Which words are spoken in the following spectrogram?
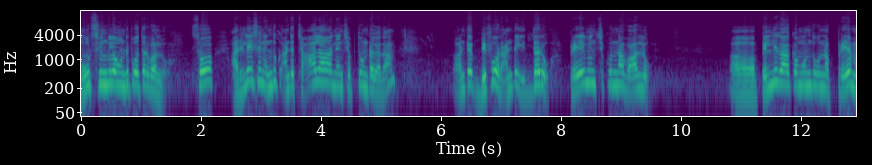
మూడ్ స్వింగ్లో ఉండిపోతారు వాళ్ళు. సో ఆ రిలేషన్ ఎందుకు అంటే చాలా నేను చెప్తూ ఉంటా కదా అంటే బిఫోర్ అంటే ఇద్దరు ప్రేమించుకున్న వాళ్ళు పెళ్ళి కాకముందు ఉన్న ప్రేమ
